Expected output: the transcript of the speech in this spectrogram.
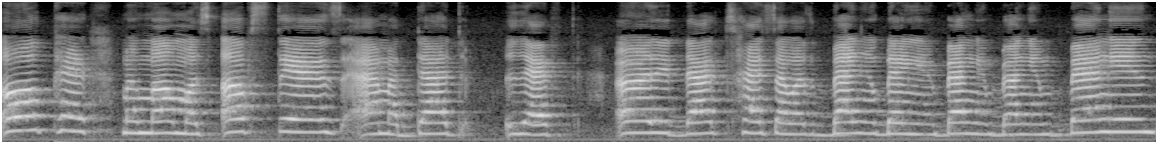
open. My mom was upstairs and my dad left early that time I was banging, banging, banging, banging, banging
